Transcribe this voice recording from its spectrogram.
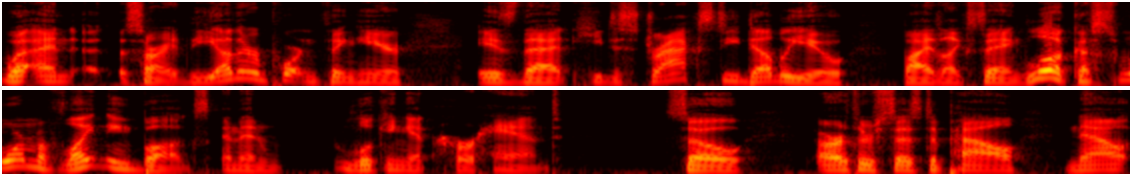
well, and uh, sorry, the other important thing here is that he distracts DW by like saying, "Look, a swarm of lightning bugs," and then looking at her hand. So Arthur says to Pal, "Now,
